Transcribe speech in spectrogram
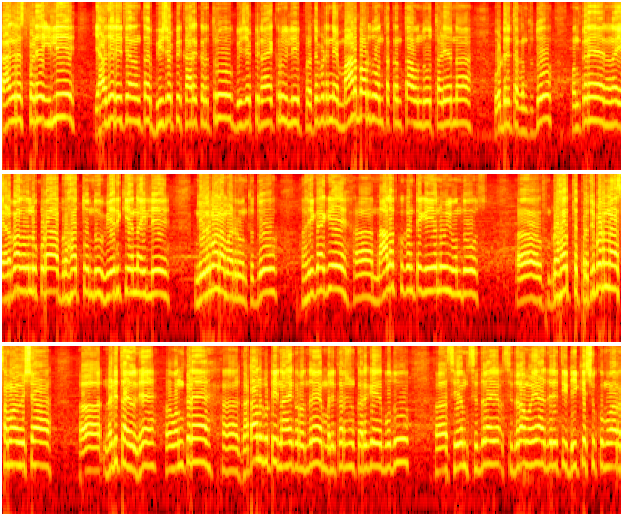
ಕಾಂಗ್ರೆಸ್ ಪಡೆ ಇಲ್ಲಿ ಯಾವುದೇ ರೀತಿಯಾದಂಥ ಬಿ ಜೆ ಪಿ ಕಾರ್ಯಕರ್ತರು ಬಿ ಜೆ ಪಿ ನಾಯಕರು ಇಲ್ಲಿ ಪ್ರತಿಭಟನೆ ಮಾಡಬಾರ್ದು ಅಂತಕ್ಕಂಥ ಒಂದು ತಡೆಯನ್ನು ಒಡ್ಡಿರ್ತಕ್ಕಂಥದ್ದು. ಒಂದು ಕಡೆ ನನ್ನ ಎಡಭಾಗದಲ್ಲೂ ಕೂಡ ಬೃಹತ್ ಒಂದು ವೇದಿಕೆಯನ್ನು ಇಲ್ಲಿ ನಿರ್ಮಾಣ ಮಾಡಿರುವಂಥದ್ದು. ಹೀಗಾಗಿ ನಾಲ್ಕು ಗಂಟೆಗೆ ಏನು ಈ ಒಂದು ಬೃಹತ್ ಪ್ರತಿಭಟನಾ ಸಮಾವೇಶ ನಡೀತಾ ಇದೆ. ಒಂದು ಕಡೆ ಘಟಾನುಘಟಿ ನಾಯಕರು ಅಂದರೆ ಮಲ್ಲಿಕಾರ್ಜುನ್ ಖರ್ಗೆ ಇರ್ಬೋದು ಸಿ ಎಂ ಸಿದ್ದರಾಯ ಸಿದ್ದರಾಮಯ್ಯ, ಅದೇ ರೀತಿ ಡಿ ಕೆ ಶಿವಕುಮಾರ್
